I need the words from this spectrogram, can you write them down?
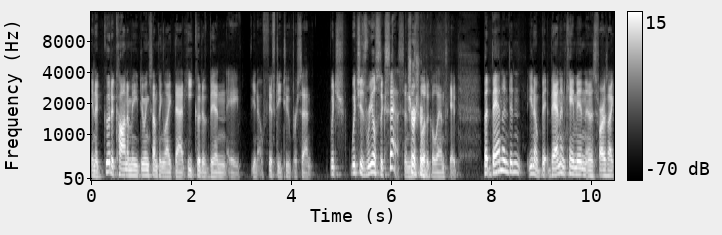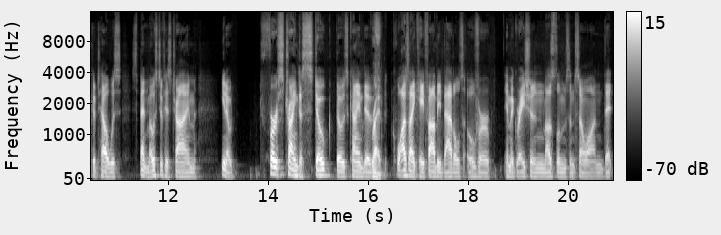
in a good economy, doing something like that, he could have been a, you know, 52%, which, which is real success in Sure, this sure. political landscape. But Bannon didn't, you know, B- Bannon came in and as far as I could tell was spent most of his time, you know, first trying to stoke those kind of Right. quasi kayfabe battles over immigration, Muslims, and so on that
